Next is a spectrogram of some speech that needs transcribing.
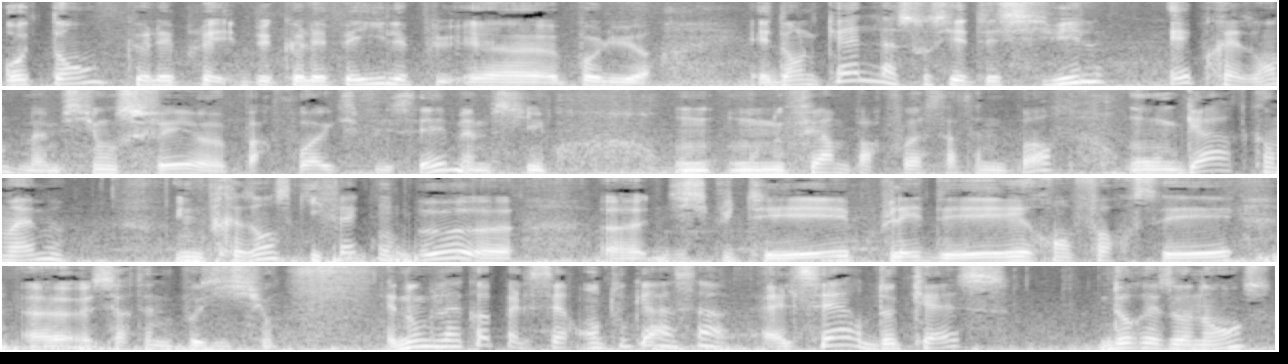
autant que les, pays les plus euh, pollueurs, et dans lequel la société civile est présente, même si on se fait euh, parfois expulser, même si on, nous ferme parfois certaines portes, on garde quand même une présence qui fait qu'on peut euh, discuter, plaider, renforcer certaines positions. Et donc la COP, elle sert en tout cas à ça. Elle sert de caisse de résonance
